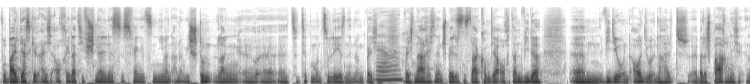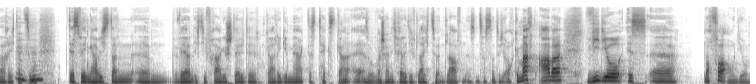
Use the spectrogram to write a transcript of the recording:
Wobei das geht eigentlich auch relativ schnell. Es es fängt jetzt niemand an, irgendwie stundenlang äh, äh, zu tippen und zu lesen in irgendwelchen, Ja. irgendwelchen Nachrichten. Und spätestens da kommt ja auch dann wieder ähm, Video- und Audioinhalt äh, bei der Sprachnachricht dazu. Mhm. Deswegen habe ich es dann, ähm, während ich die Frage stellte, gerade gemerkt, dass Text gar, äh, also wahrscheinlich relativ leicht zu entlarven ist. Und das hast du natürlich auch gemacht. Aber Video ist äh, noch vor Audio.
